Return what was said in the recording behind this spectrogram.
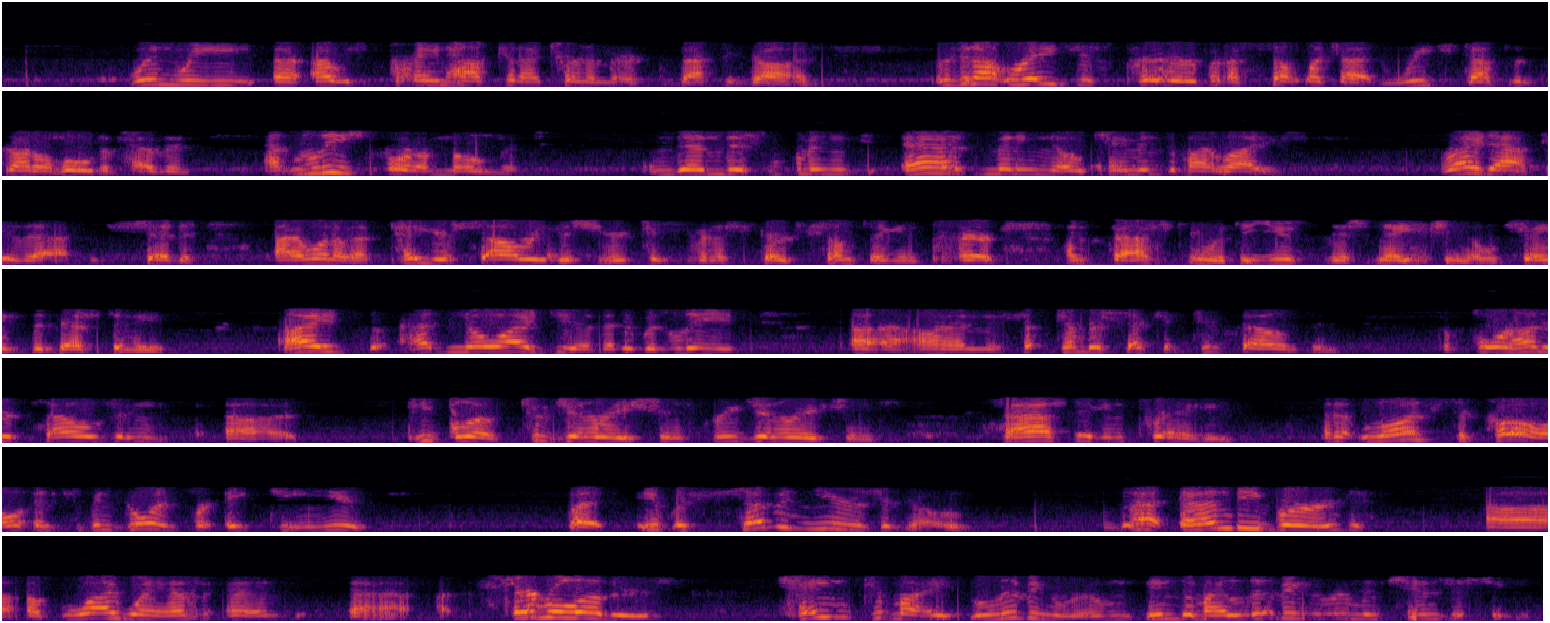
when we, uh, I was praying, how can I turn America back to God? It was an outrageous prayer, but I felt like I had reached up and got a hold of heaven, at least for a moment. And then this woman, as many know, came into my life right after that and said, I want to pay your salary this year because you're going to start something in prayer and fasting with the youth of this nation that will change the destiny. I had no idea that it would lead uh, on September 2nd, 2000 the 400,000 uh, people of two generations, three generations, fasting and praying. And it launched the call, and it's been going for 18 years. But it was seven years ago that Andy Byrd uh, of YWAM and uh, several others came to my living room, into my living room in Kansas City,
